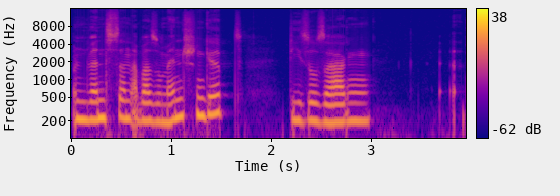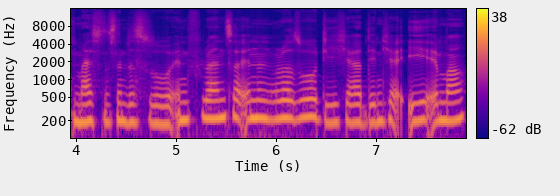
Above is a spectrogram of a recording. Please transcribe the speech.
und wenn es dann aber so Menschen gibt, die so sagen, äh, meistens sind es so InfluencerInnen oder so, die ich ja, denen ich ja eh immer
